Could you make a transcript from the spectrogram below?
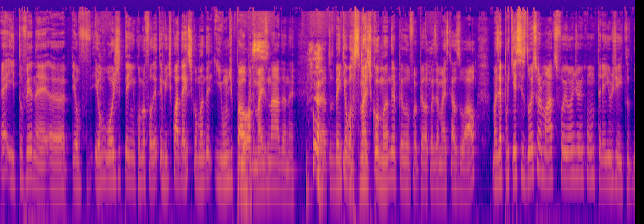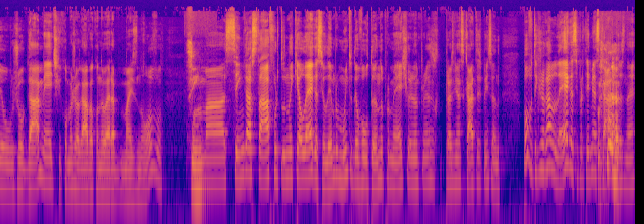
É, e tu vê, né? Uh, eu, eu hoje tenho, como eu falei, tenho 24 decks de Commander e um de Pauper, mais nada, né? uh, tudo bem que eu gosto mais de Commander pelo, pela coisa mais casual, mas é porque esses dois formatos foi onde eu encontrei o jeito de eu jogar Magic como eu jogava quando eu era mais novo. Sim. Mas sem gastar a fortuna que é o Legacy. Eu lembro muito de eu voltando pro Magic, olhando para as minhas cartas e pensando: pô, vou ter que jogar Legacy pra ter minhas cartas, né?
